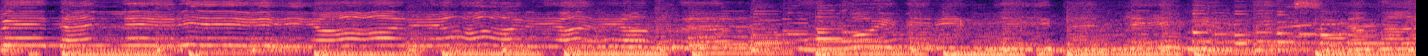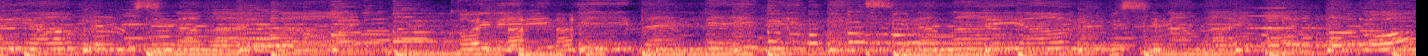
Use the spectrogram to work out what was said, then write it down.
bedenleri yar yar yar yandı Koy verin gidenleri Sinana yavrum Sinana yar Koy verin gidenleri Sinana yavrum Sinana yar Oh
